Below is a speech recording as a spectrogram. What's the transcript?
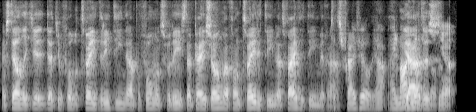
En stel dat je, dat je bijvoorbeeld 2, 3 10 aan performance verliest. Dan kan je zomaar van het tweede team naar het vijfde team weer gaan. Dat is vrij veel, ja. Helemaal Ja, dus- ja,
